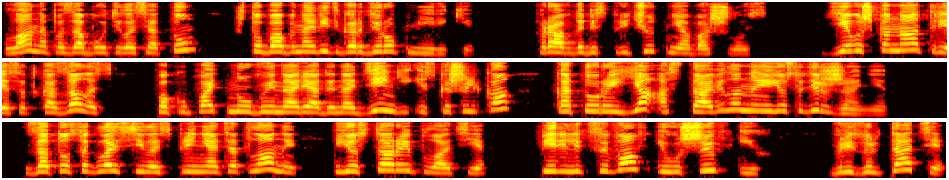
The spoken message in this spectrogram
Лана позаботилась о том, чтобы обновить гардероб Мирики. Правда, без причуд не обошлось. Девушка наотрез отказалась покупать новые наряды на деньги из кошелька, который я оставила на ее содержание. Зато согласилась принять от Ланы ее старые платья, перелицевав и ушив их. В результате,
